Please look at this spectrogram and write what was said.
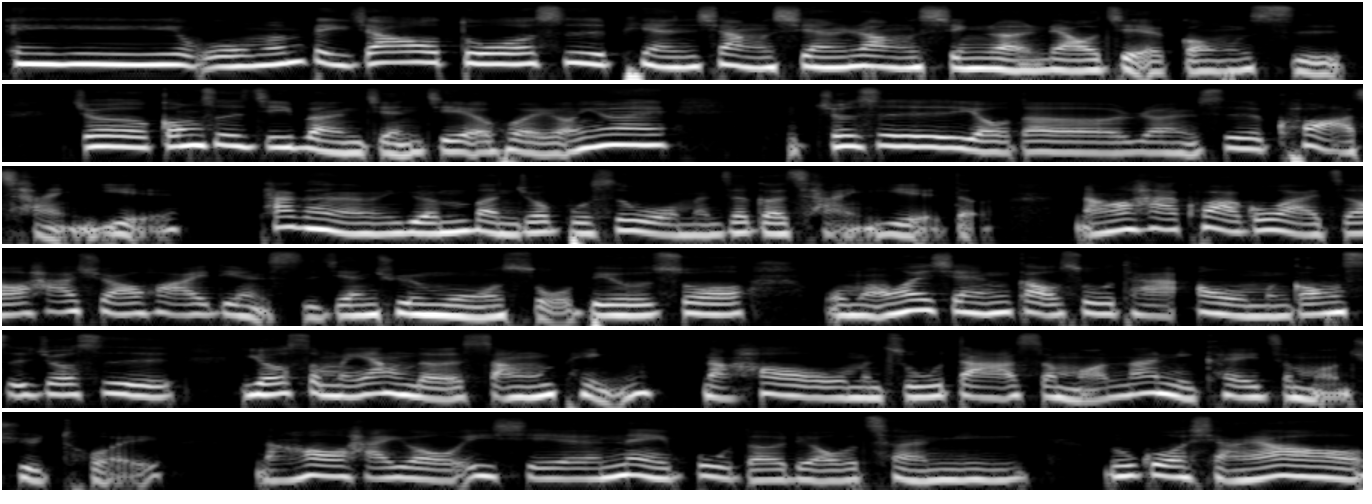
诶、我们比较多是偏向先让新人了解公司，就公司基本简介会有，因为就是有的人是跨产业，他可能原本就不是我们这个产业的，然后他跨过来之后，他需要花一点时间去摸索。比如说，我们会先告诉他，哦，我们公司就是有什么样的商品，然后我们主打什么，那你可以怎么去推。然后还有一些内部的流程，你如果想要，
